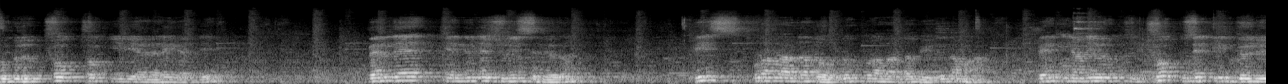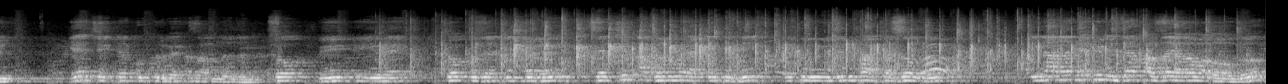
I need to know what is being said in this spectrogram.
bu kulüp çok çok iyi bir yerlere geldi. Ben de kendimce şunu hissediyorum. Biz buralarda doğduk, buralarda büyüdük ama ben inanıyorum ki çok güzel bir gönül gerçekten bu kulübe kazandırdın. Çok büyük bir yürek, çok güzel bir gönül. Selçuk adını buraya getirdik ve kulübümüzün bir parçası oldu. İnanın hepimizden fazla Yalovalı oldu.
